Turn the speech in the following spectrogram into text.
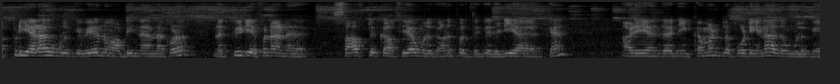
அப்படி யாராவது உங்களுக்கு வேணும் அப்படின்னா கூட அந்த பிடிஎஃப்பை நான் சாஃப்ட் காஃபியாக உங்களுக்கு அனுப்புறதுக்கு ரெடியாக இருக்கேன். அப்படி அந்த நீங்கள் கமெண்ட்டில் போட்டிங்கன்னா அது உங்களுக்கு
